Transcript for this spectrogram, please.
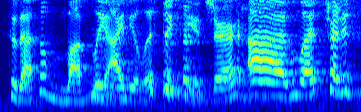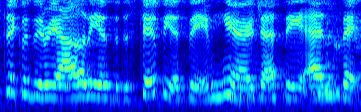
So that's a lovely idealistic future. Um, let's try to stick with the reality of the dystopia theme here, Jesse, and say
